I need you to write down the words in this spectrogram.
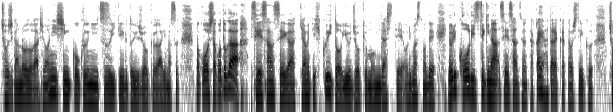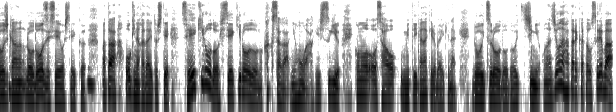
長時間労働が非常に深刻に続いているという状況があります、まあ、こうしたことが生産性が極めて低いという状況も生み出しておりますのでより効率的な生産性の高い働き方をしていく長時間労働を是正をしていく、また大きな課題として正規労働非正規労働の格差が日本は激しすぎる。この差を埋めていかなければいけない。同一労働同一賃金同じような働き方をすれば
